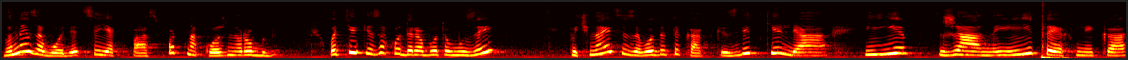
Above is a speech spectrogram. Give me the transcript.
вони заводяться як паспорт на кожну роботу. От тільки заходить робота в музей, починається заводити картки. Звідки ля, її жанр, її техніка,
